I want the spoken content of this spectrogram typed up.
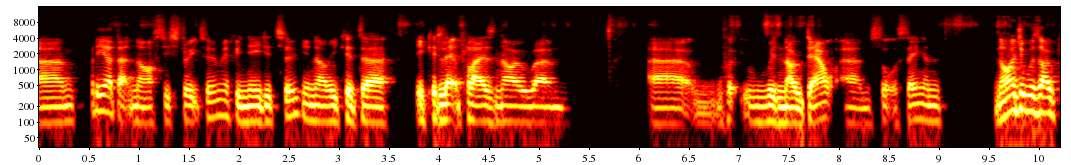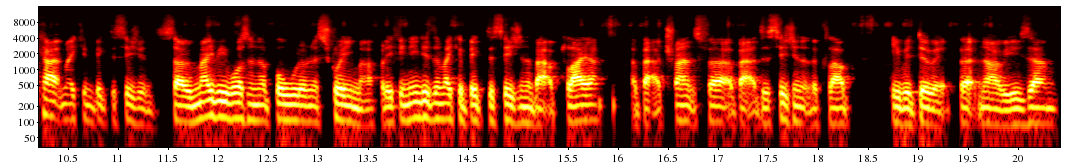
Um, but he had that nasty streak to him if he needed to. You know, he could uh, he could let players know um, uh, with no doubt, um, sort of thing. And Nigel was okay at making big decisions. So maybe he wasn't a baller and a screamer, but if he needed to make a big decision about a player, about a transfer, about a decision at the club, he would do it. But no, he's um,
